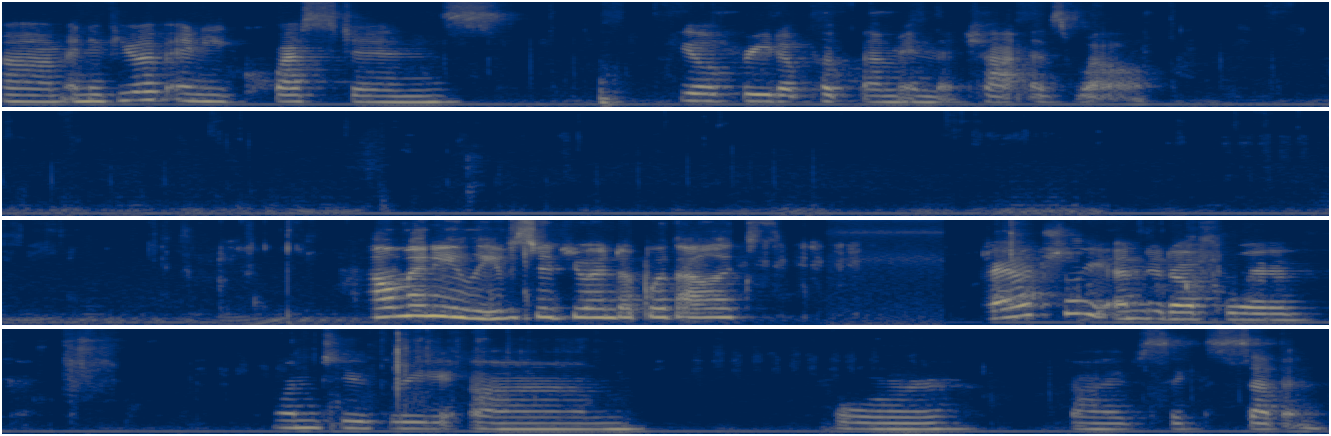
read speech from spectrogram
Um, and if you have any questions, feel free to put them in the chat as well. How many leaves did you end up with, Alex? I actually ended up with one, two, three, um, four, five, six, seven.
